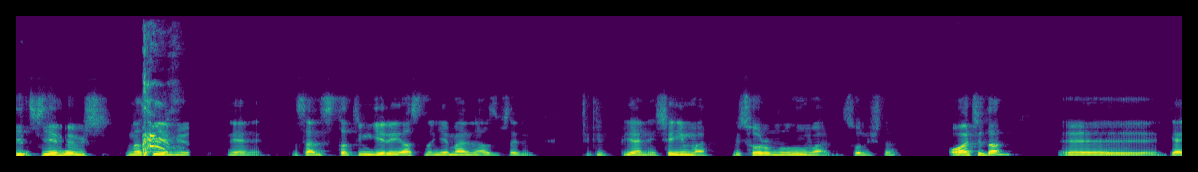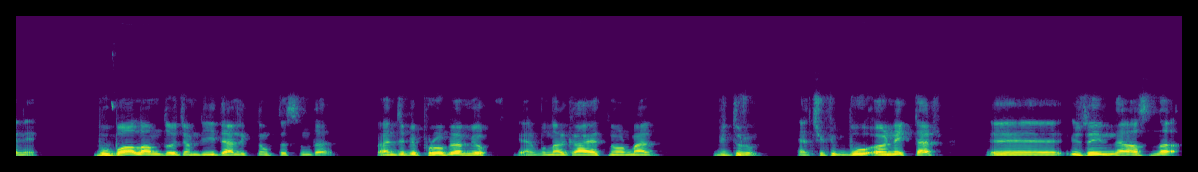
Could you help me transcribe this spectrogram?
hiç yememiş. Nasıl yemiyorsun? Yani sen statün gereği aslında yemen lazım senin. Çünkü yani şeyin var. Bir sorumluluğun var sonuçta. O açıdan eee, yani bu bağlamda hocam liderlik noktasında bence bir problem yok. Yani bunlar gayet normal bir durum. Yani çünkü bu örnekler eee üzerinden aslında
